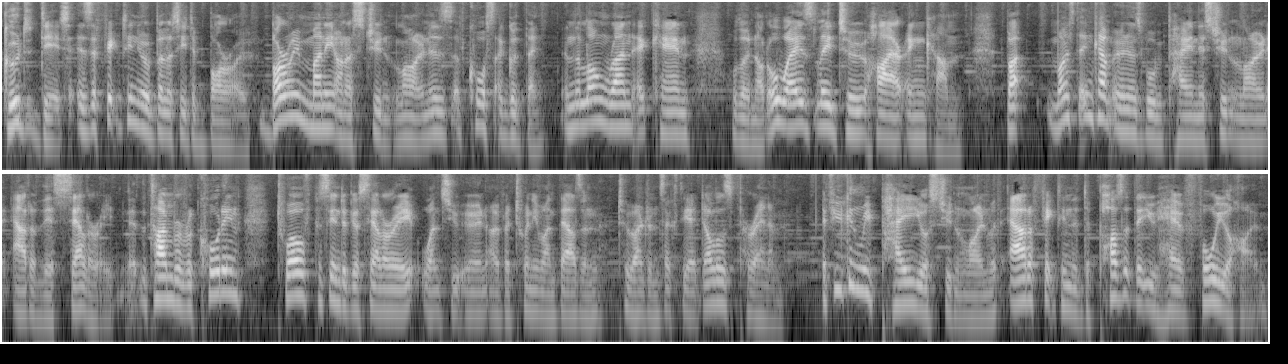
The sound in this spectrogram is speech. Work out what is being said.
good debt is affecting your ability to borrow. Borrowing money on a student loan is of course a good thing. In the long run it can, although not always, lead to higher income. But most income earners will be paying their student loan out of their salary. At the time of recording, 12% of your salary once you earn over $21,268 per annum. If you can repay your student loan without affecting the deposit that you have for your home,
